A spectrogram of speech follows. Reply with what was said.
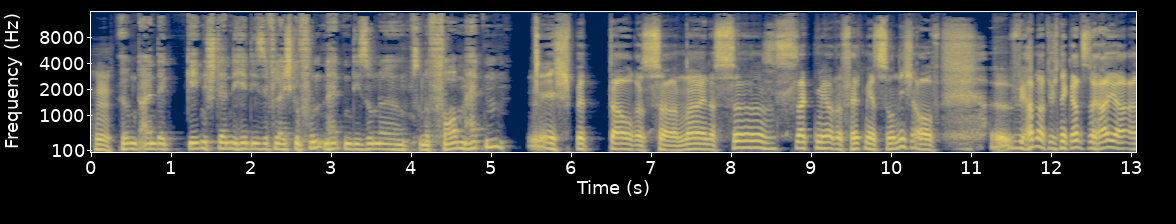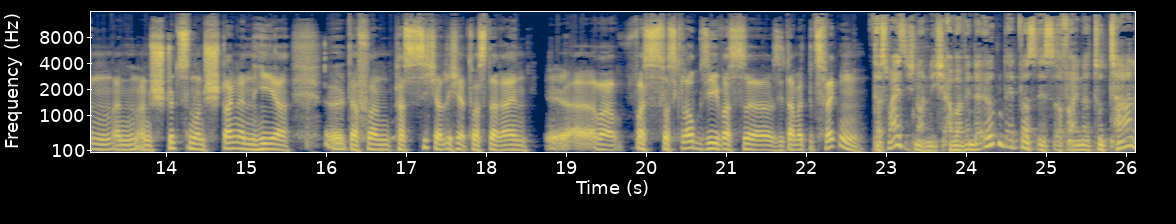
Hm. Irgendein der Gegenstände hier, die Sie vielleicht gefunden hätten, die so eine so eine Form hätten. Ich bedauere, Sir. Nein, das äh, sagt mir oder fällt mir jetzt so nicht auf. Äh, wir haben natürlich eine ganze Reihe an, an, an Stützen und Stangen hier. Äh, davon passt sicherlich etwas da rein. Äh, aber was, was glauben Sie, was äh, Sie damit bezwecken? Das weiß ich noch nicht, aber wenn da irgendetwas ist auf einer total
